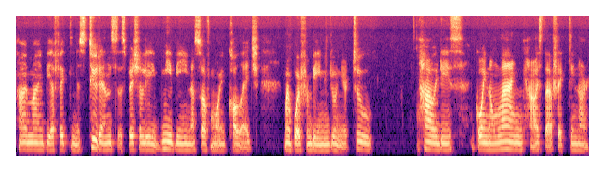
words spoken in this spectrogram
how it might be affecting the students, especially me being a sophomore in college, my boyfriend being junior too, how it is going online, how is that affecting our,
